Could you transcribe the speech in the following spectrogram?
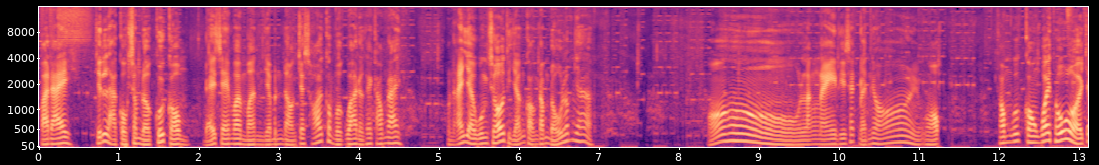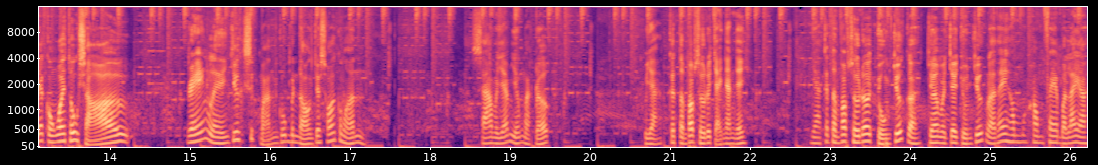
Và đây chính là cuộc xâm lược cuối cùng để xem coi mình và binh đoàn chó sói có vượt qua được hay không đây hồi nãy giờ quân số thì vẫn còn đông đủ lắm nha. Ồ, lần này thì xác định rồi. Một, không có con quái thú rồi, chắc con quái thú sợ. Rén liền trước sức mạnh của binh đoàn chó sói của mình. Sao mà dám dẫn mặt được? Ôi da, cái tên pháp sư đó chạy nhanh vậy? Dạ cái tên pháp sư đó chuồn trước rồi. Chơi mà chơi chuồn trước là thấy không không fair play rồi.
